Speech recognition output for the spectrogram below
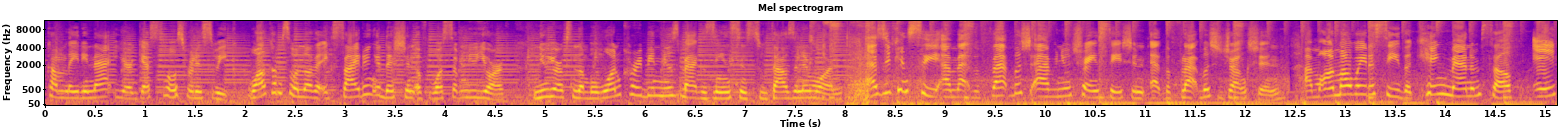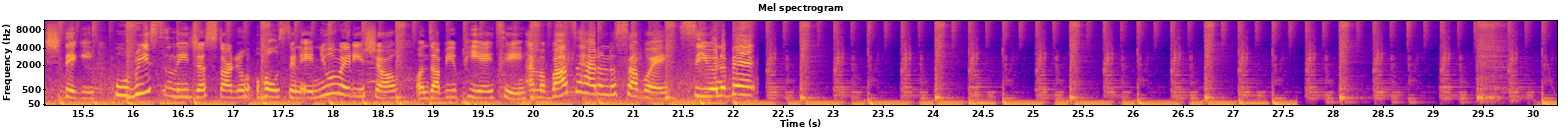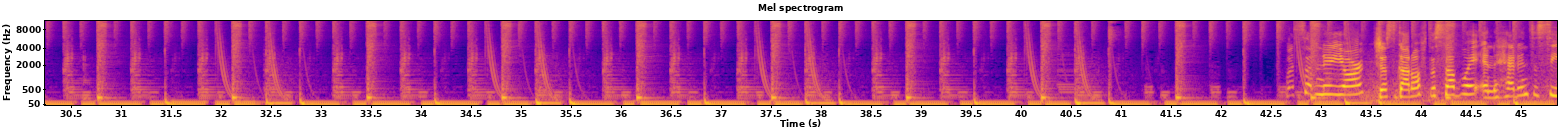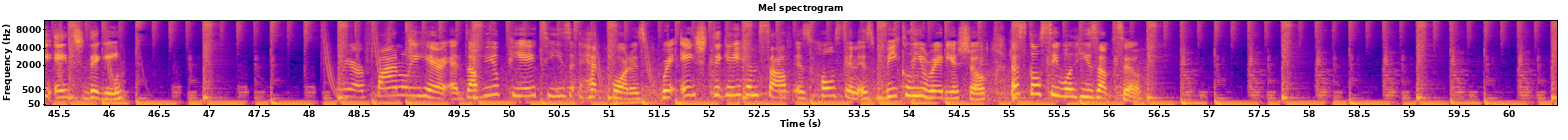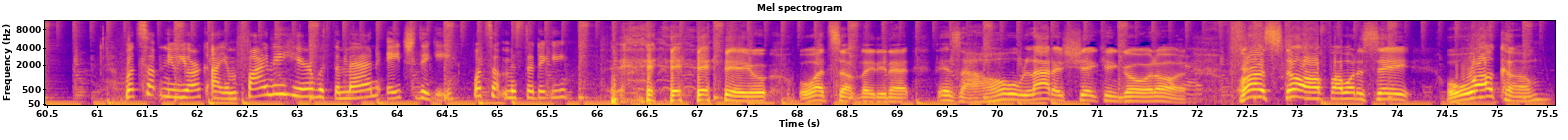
York? I'm Lady Nat, your guest host for this week. Welcome to another exciting edition of What's Up, New York, New York's number one Caribbean news magazine since 2001. As you can see, I'm at the Flatbush Avenue train station at the Flatbush Junction. I'm on my way to see the king man himself, H. Diggy, who recently just started hosting a new radio show on WPAT. I'm about to head on the subway. See you in a bit. New York? Just got off the subway and heading to see H. Diggy. We are finally here at WPAT's headquarters where H. Diggy himself is hosting his weekly radio show. Let's go see what he's up to. What's up, New York? I am finally here with the man H. Diggy. What's up, Mr. Diggy? Hey, what's up, Lady Nat? There's a whole lot of shaking going on. Yes. First off, I want to say welcome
